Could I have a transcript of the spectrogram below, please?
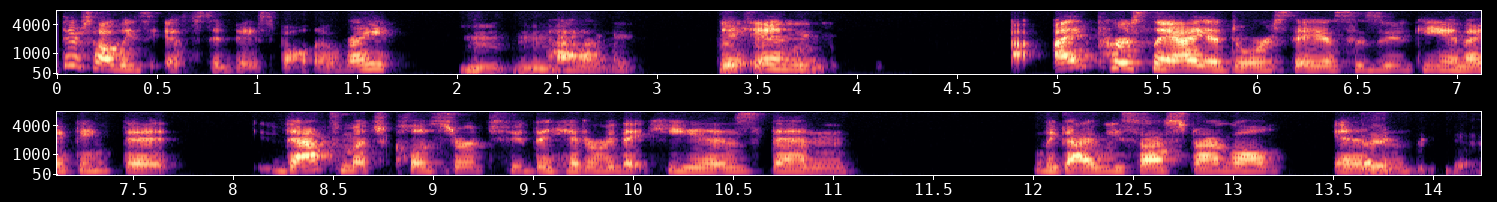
there's always ifs in baseball though, right? mhm, mhm. Um, and. I personally I adore Seiya Suzuki, and I think that that's much closer to the hitter that he is than the guy we saw struggle in, agree, yeah.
